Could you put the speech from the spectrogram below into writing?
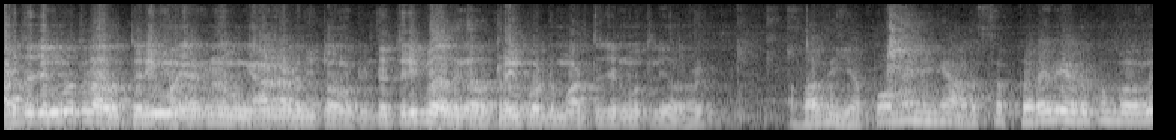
அடுத்த ஜென்மத்தில் அவருக்கு தெரியுமா ஏற்கனவே நம்ம ஞானம் அடைஞ்சிட்டோம் அப்படின்ட்டு திருப்பி அதுக்கு அவர் ட்ரை போட்டு அடுத்த ஜென்மத்திலேயே அவர் அதாவது எப்போவுமே நீங்கள் அடுத்த பிறவி எடுக்கும்போது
